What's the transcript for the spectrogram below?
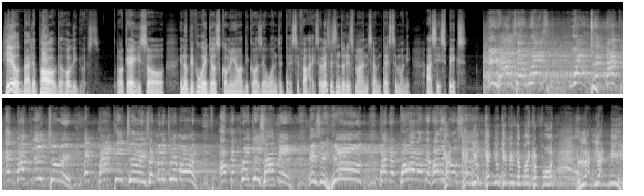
Healed by the power of the Holy Ghost. Okay, so you know people were just coming out because they want to testify. So let's listen to this man's um, testimony as he speaks. He has a waist, waist a back, a back injury, a back injury. He's a military man of the British Army. Is healed by the power of the Holy Can, Ghost. can you can you give him the microphone? Let let me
